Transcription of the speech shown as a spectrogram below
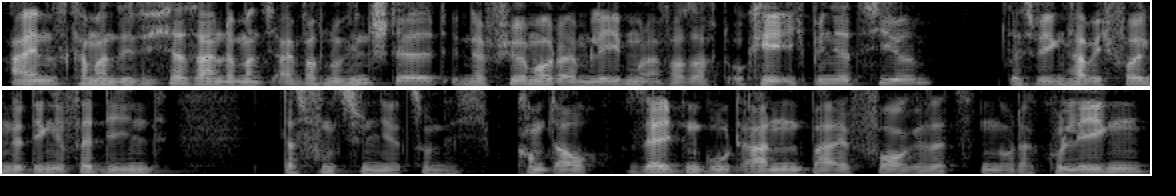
eines kann man sich sicher sein, wenn man sich einfach nur hinstellt in der Firma oder im Leben und einfach sagt, okay, ich bin jetzt hier, deswegen habe ich folgende Dinge verdient, das funktioniert so nicht. Kommt auch selten gut an bei Vorgesetzten oder Kollegen.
